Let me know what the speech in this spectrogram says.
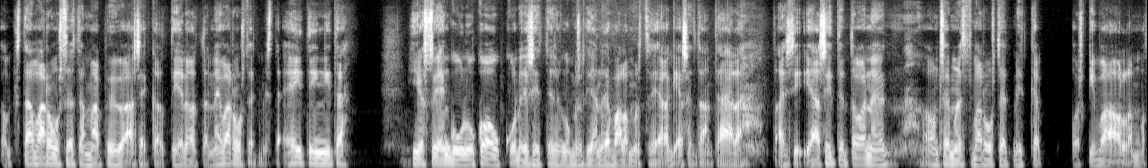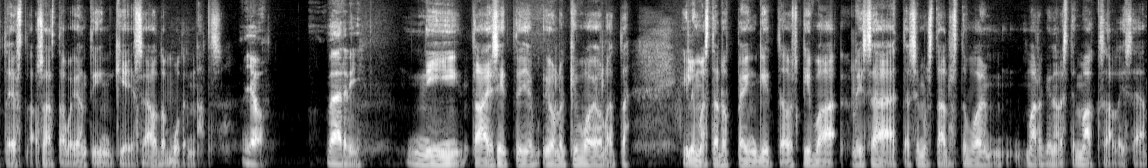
oikeastaan varusteista mä pyydän asiakkaalta tiedon, että ne varusteet, mistä ei tingitä, jos siihen kuuluu koukku, niin sitten se kumminkin ne valmistuksen jälkeen täällä. Tai, ja sitten toinen on sellaiset varusteet, mitkä olisi kiva olla, mutta jos osasta voidaan tinkiä, se auto muuten natsaa. Joo, väri. Niin, tai sitten jollekin voi olla, että ilmastadot penkit olisi kiva lisää, että semmoista autosta voi marginaalisesti maksaa lisää.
